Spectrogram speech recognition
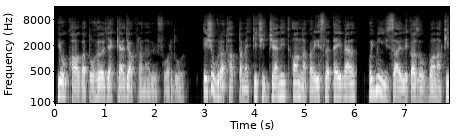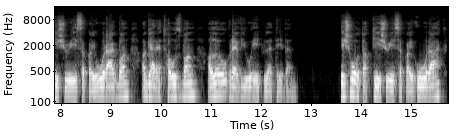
Joghallgató hölgyekkel gyakran előfordul. És ugrathattam egy kicsit Jennyt annak a részleteivel, hogy mi is zajlik azokban a késő éjszakai órákban, a Garrett House-ban, a Low Review épületében. És voltak késő éjszakai órák,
